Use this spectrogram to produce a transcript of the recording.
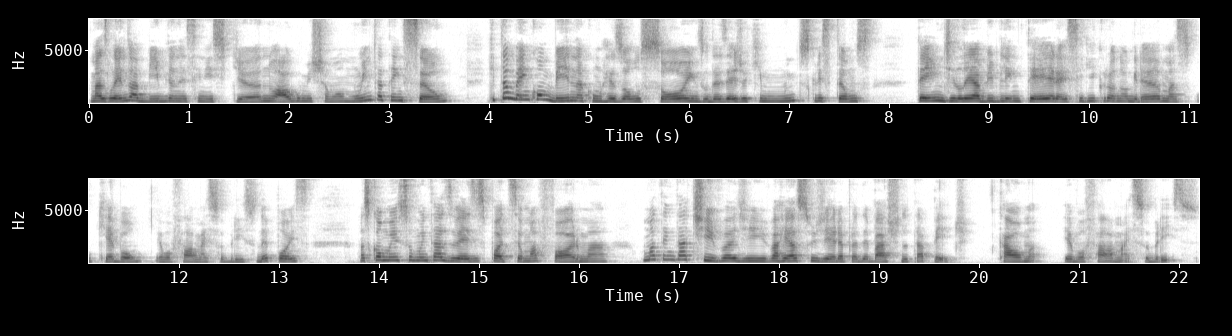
Mas lendo a Bíblia nesse início de ano, algo me chamou muita atenção, que também combina com resoluções, o desejo que muitos cristãos têm de ler a Bíblia inteira e seguir cronogramas, o que é bom, eu vou falar mais sobre isso depois. Mas como isso muitas vezes pode ser uma forma, uma tentativa de varrer a sujeira para debaixo do tapete. Calma, eu vou falar mais sobre isso.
